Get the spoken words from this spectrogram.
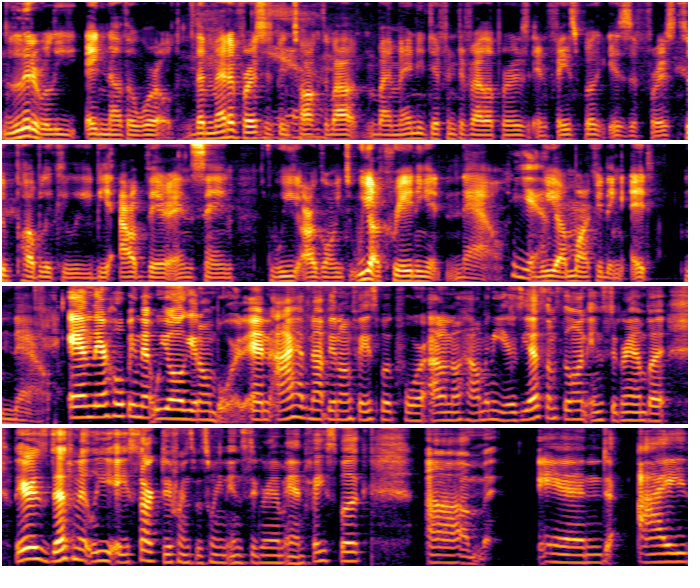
literally another world. The metaverse has been talked about by many different developers, and Facebook is the first to publicly be out there and saying, "We are going to, we are creating it now. Yeah. we are marketing it now." and they're hoping that we all get on board and i have not been on facebook for i don't know how many years yes i'm still on instagram but there's definitely a stark difference between instagram and facebook um and i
